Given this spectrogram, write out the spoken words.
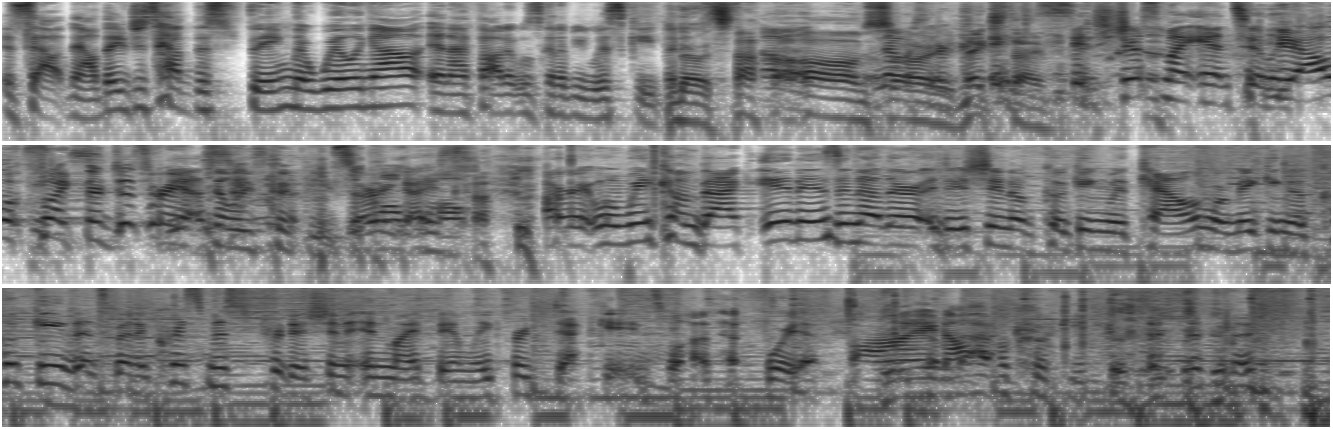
It's out now. They just have this thing they're wheeling out, and I thought it was going to be whiskey, but No, it's not. Oh, I'm sorry. Next time. It's, it's just my Aunt Tilly's yeah, I was cookies. like, they're just her Aunt Tilly's cookies. Sorry, Call guys. all. All right, when we come back, it is another edition of Cooking with Cal, and we're making a cookie that's been a Christmas tradition in my family for decades. We'll have that for you. Fine, I'll have a cookie.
